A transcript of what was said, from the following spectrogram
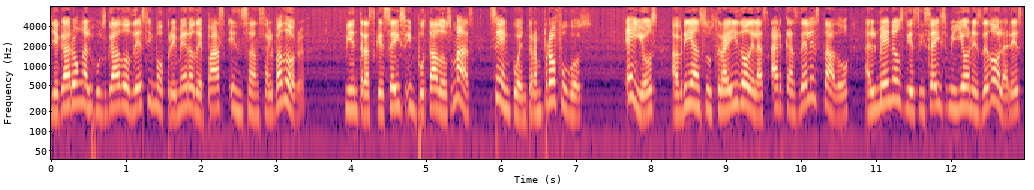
llegaron al juzgado décimo primero de paz en San Salvador, mientras que seis imputados más se encuentran prófugos. Ellos habrían sustraído de las arcas del Estado al menos 16 millones de dólares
